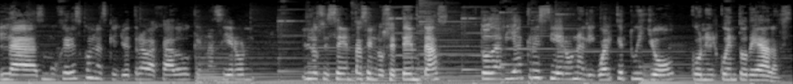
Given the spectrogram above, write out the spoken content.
las mujeres con las que yo he trabajado, que nacieron en los 60s, en los 70s, todavía crecieron, al igual que tú y yo, con el cuento de hadas.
